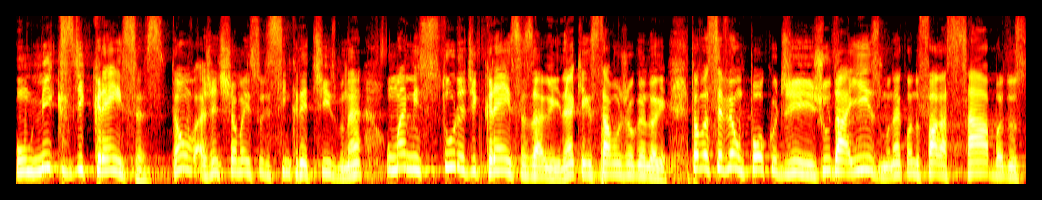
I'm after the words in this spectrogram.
um mix de crenças. Então a gente chama isso de sincretismo, né? Uma mistura de crenças ali, né, que eles estavam jogando ali. Então você vê um pouco de judaísmo, né, quando fala sábados,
